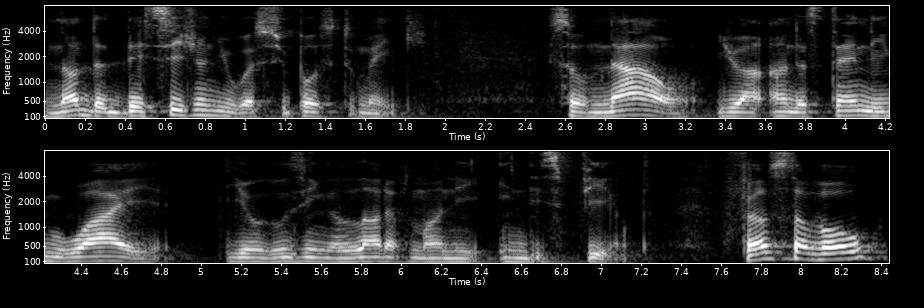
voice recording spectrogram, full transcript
not the decision you were supposed to make. So now you are understanding why you're losing a lot of money in this field. First of all,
